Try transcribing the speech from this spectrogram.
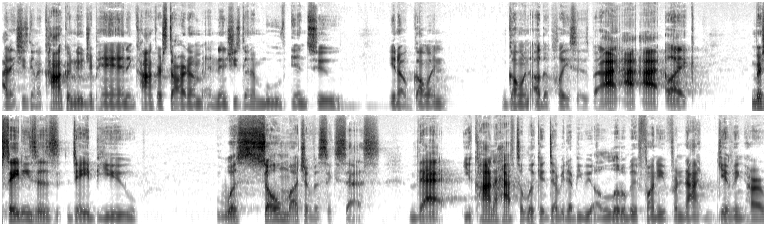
I think she's going to conquer New Japan and conquer Stardom, and then she's going to move into, you know, going going other places. But I I, I like Mercedes's debut was so much of a success that you kind of have to look at WWE a little bit funny for not giving her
